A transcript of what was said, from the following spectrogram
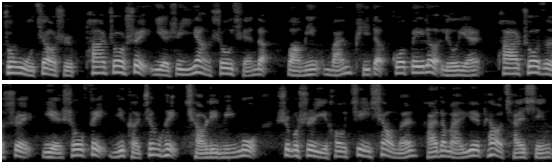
中午教室趴桌睡也是一样收钱的。”网民顽皮的郭贝乐留言：“趴桌子睡也收费，你可真会巧立名目，是不是以后进校门还得买月票才行？”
